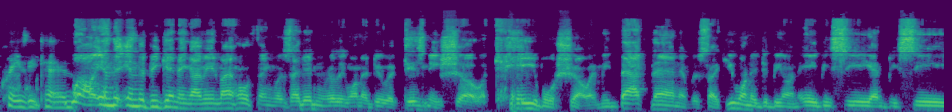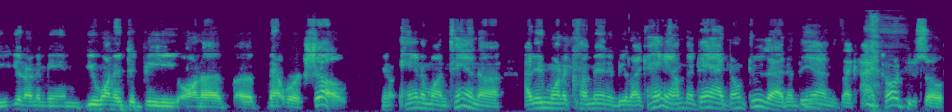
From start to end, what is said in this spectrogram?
crazy kids? Well, in the in the beginning, I mean, my whole thing was I didn't really want to do a Disney show, a cable show. I mean, back then it was like you wanted to be on ABC, NBC. You know what I mean? You wanted to be on a, a network show. You know, Hannah Montana. I didn't want to come in and be like, "Hey, I'm the dad. Don't do that." At the end, it's like I told you so.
